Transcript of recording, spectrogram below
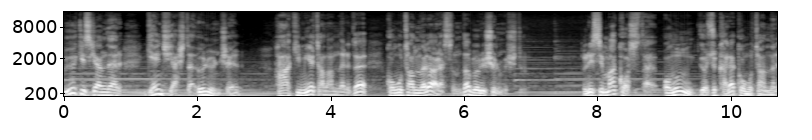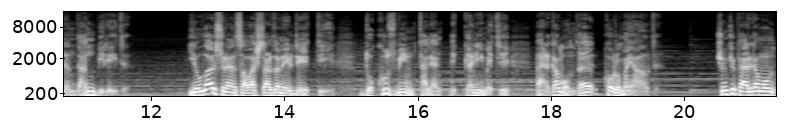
Büyük İskender genç yaşta ölünce hakimiyet alanları da komutanları arasında bölüşülmüştü. Lysimakos da onun gözü kara komutanlarından biriydi. Yıllar süren savaşlardan elde ettiği 9000 talentlik ganimeti Pergamon'da korumaya aldı. Çünkü Pergamon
